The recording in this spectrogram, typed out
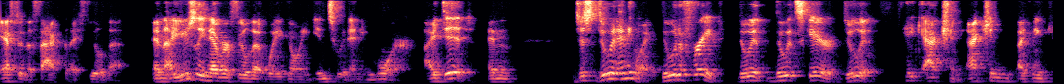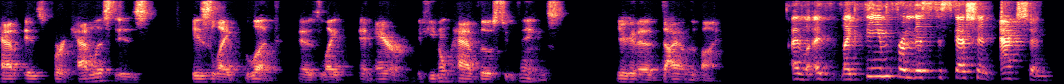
after the fact that I feel that, and I usually never feel that way going into it anymore. I did, and just do it anyway. Do it afraid. Do it. Do it scared. Do it take action. Action, I think, cat is for a catalyst is is like blood, is like an air. If you don't have those two things, you're gonna die on the vine. I, I like theme from this discussion: action.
